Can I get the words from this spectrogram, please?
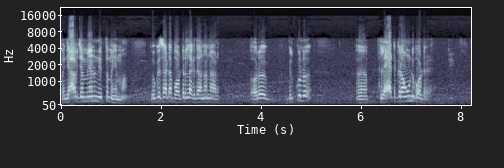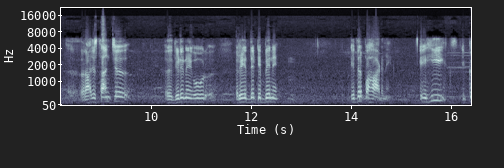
ਪੰਜਾਬ ਜੰਮਿਆਂ ਨੂੰ ਨਿਤ ਮਹਿਮਾ ਕਿਉਂਕਿ ਸਾਡਾ ਬਾਰਡਰ ਲੱਗਦਾ ਉਹਨਾਂ ਨਾਲ ਔਰ ਬਿਲਕੁਲ ਫਲੈਟ ਗਰਾਊਂਡ ਬਾਰਡਰ ਹੈ। ਰਾਜਸਥਾਨ ਚ ਜਿਹੜੇ ਨੇ ਉਹ ਰੇਤ ਦੇ ਟਿੱਬੇ ਨੇ ਇੱਧਰ ਪਹਾੜ ਨੇ। ਇਹੀ ਇੱਕ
